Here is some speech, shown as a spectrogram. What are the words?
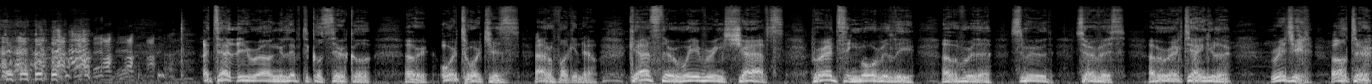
A tightly rung elliptical circle, or, or torches, I don't fucking know, cast their wavering shafts, prancing morbidly over the smooth surface of a rectangular, rigid altar.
